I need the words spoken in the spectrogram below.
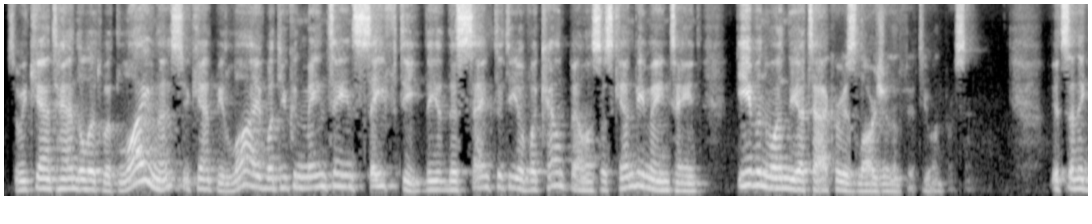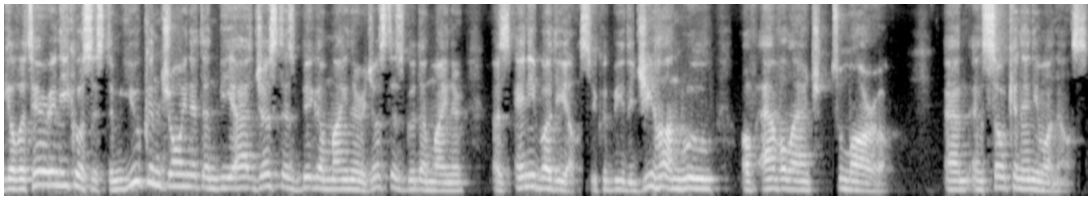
So we can't handle it with liveness. You can't be live, but you can maintain safety. The, the sanctity of account balances can be maintained even when the attacker is larger than 51%. It's an egalitarian ecosystem. You can join it and be just as big a miner, just as good a miner as anybody else. You could be the Jihan Wu of Avalanche tomorrow, and, and so can anyone else.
